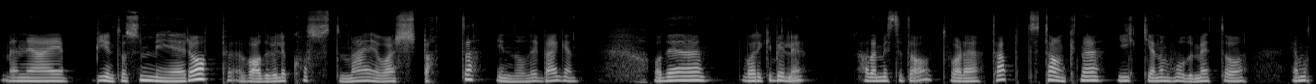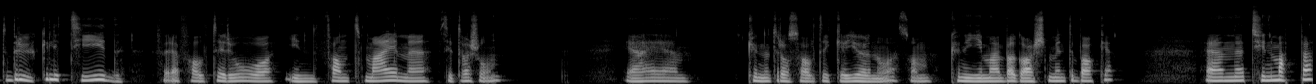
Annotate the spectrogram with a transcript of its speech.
men jeg begynte å summere opp hva det ville koste meg å erstatte innholdet i bagen. Og det var ikke billig. Hadde jeg mistet alt, var det tapt. Tankene gikk gjennom hodet mitt, og jeg måtte bruke litt tid før jeg falt til ro og innfant meg med situasjonen. Jeg eh, kunne tross alt ikke gjøre noe som kunne gi meg bagasjen min tilbake. En tynn mappe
